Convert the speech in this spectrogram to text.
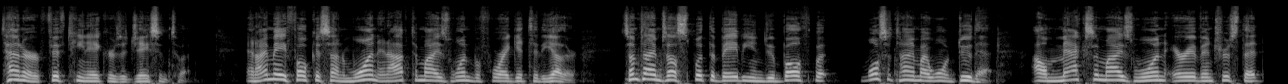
10 or 15 acres adjacent to it. And I may focus on one and optimize one before I get to the other. Sometimes I'll split the baby and do both, but most of the time I won't do that. I'll maximize one area of interest that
